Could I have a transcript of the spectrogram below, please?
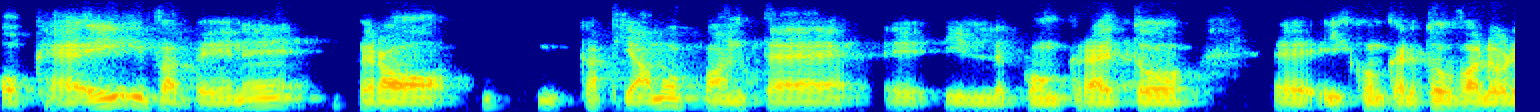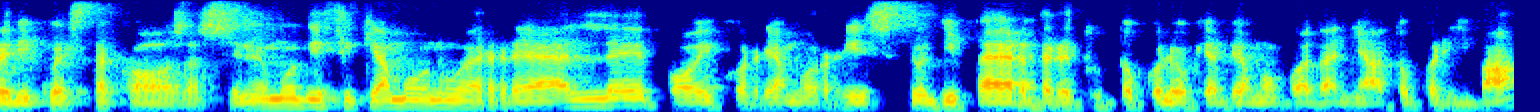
ok, va bene, però capiamo quant'è eh, il concreto, eh, il concreto valore di questa cosa. Se noi modifichiamo un URL, poi corriamo il rischio di perdere tutto quello che abbiamo guadagnato prima,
